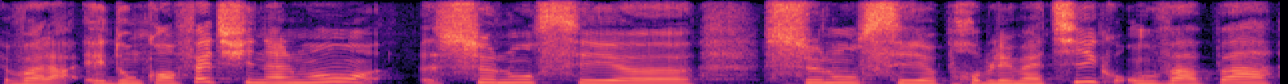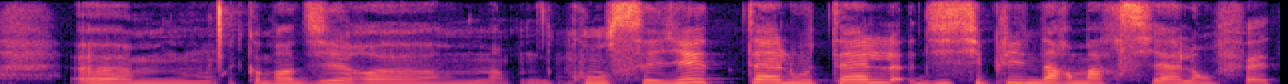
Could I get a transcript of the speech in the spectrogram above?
Voilà. Et donc en fait finalement selon ces selon ces problématiques, on va pas, euh, comment dire, euh, conseiller telle ou telle discipline d'art martial en fait,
